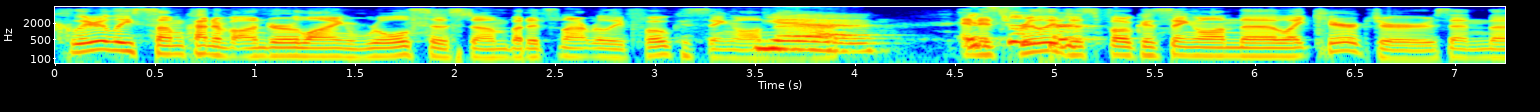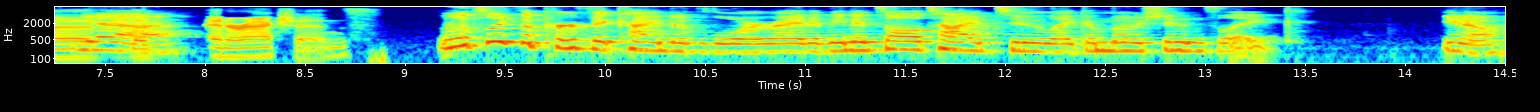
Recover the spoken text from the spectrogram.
clearly some kind of underlying rule system but it's not really focusing on that yeah. and It's it's, really per- just focusing on the like characters and the, Yeah. the interactions Well, it's like the perfect kind of lore, right? I mean, it's all tied to like emotions, like you know,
